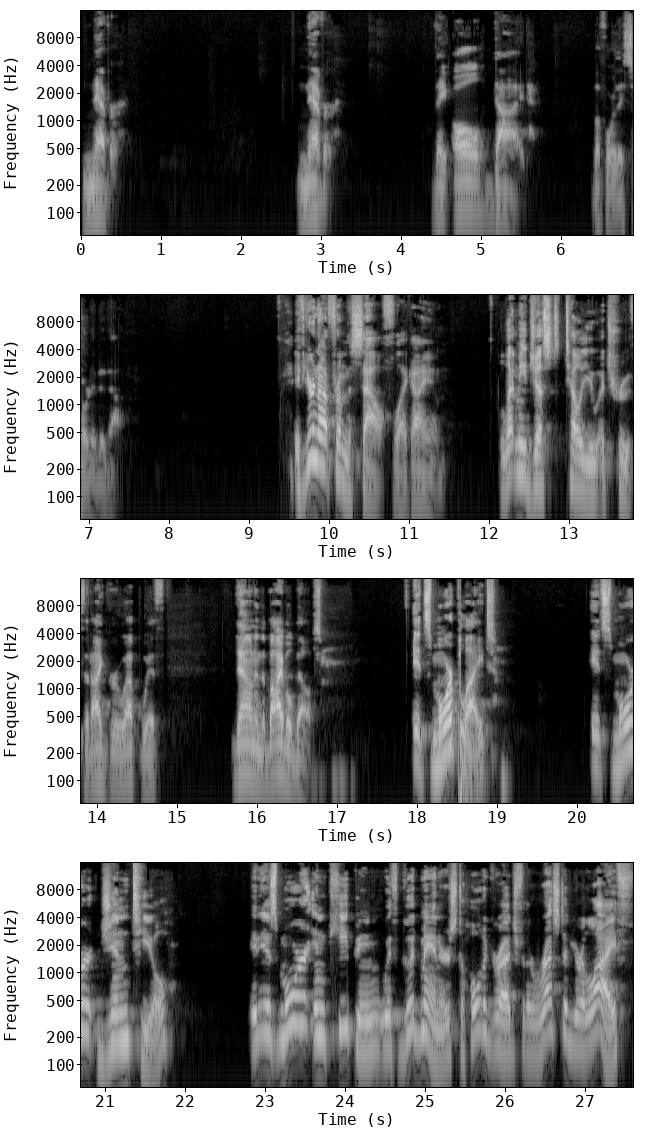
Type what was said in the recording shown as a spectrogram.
Never. Never. They all died before they sorted it out. If you're not from the South like I am, let me just tell you a truth that I grew up with down in the Bible Belt. It's more polite, it's more genteel, it is more in keeping with good manners to hold a grudge for the rest of your life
